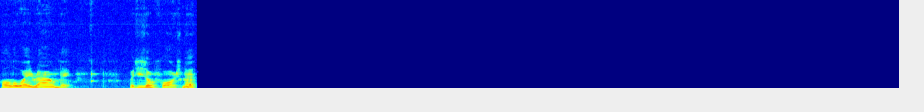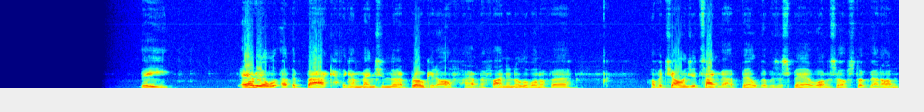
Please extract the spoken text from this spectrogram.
all the way round it, which is unfortunate. The aerial at the back, I think I mentioned that I broke it off. I happened to find another one off a, of a Challenger tank that I built that was a spare one, so I've stuck that on,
